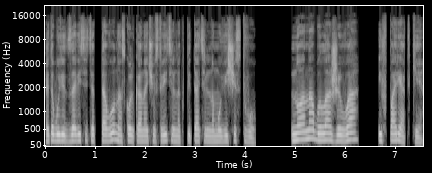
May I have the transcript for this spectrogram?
Это будет зависеть от того, насколько она чувствительна к питательному веществу. Но она была жива и в порядке.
